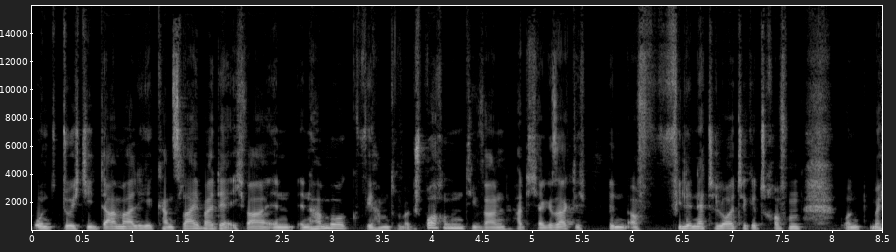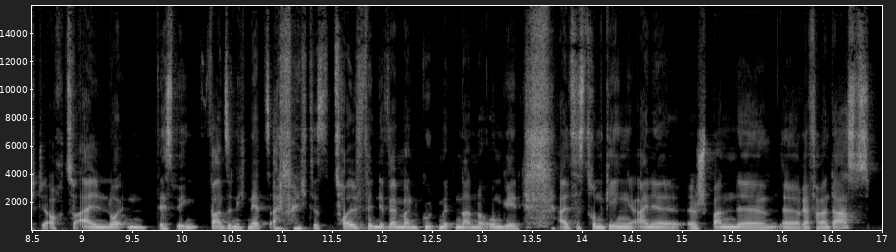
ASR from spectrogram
Und durch die damalige Kanzlei, bei der ich war in, in Hamburg, wir haben drüber gesprochen, die waren, hatte ich ja gesagt, ich bin auf viele nette Leute getroffen und möchte auch zu allen Leuten deswegen wahnsinnig nett sein, weil ich das toll finde, wenn man gut miteinander umgeht. Als es darum ging, eine äh, spannende äh, Referendars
